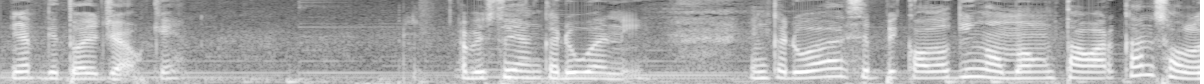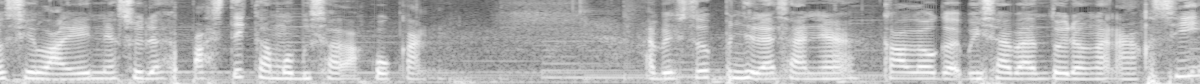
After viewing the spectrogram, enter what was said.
ingat gitu aja oke okay? habis itu yang kedua nih yang kedua si psikologi ngomong tawarkan solusi lain yang sudah pasti kamu bisa lakukan Habis itu penjelasannya, kalau gak bisa bantu dengan aksi,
